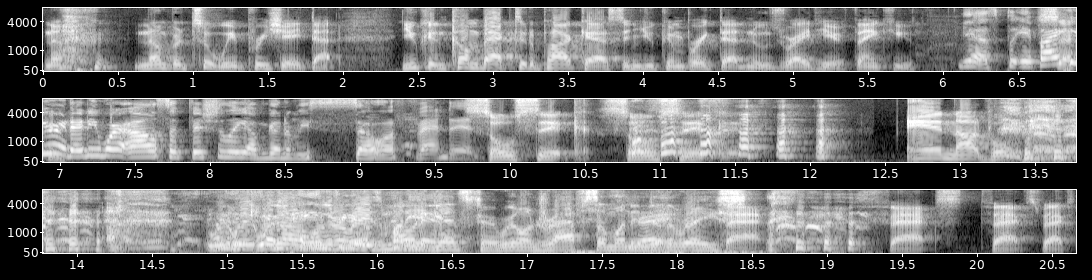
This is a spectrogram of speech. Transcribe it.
no, number two, we appreciate that. You can come back to the podcast and you can break that news right here. Thank you. Yes, please. if I Second, hear it anywhere else officially, I'm going to be so offended. So sick, so sick. and not vote. we, are going to raise money against her. We're going to draft someone right. into the race. Facts, facts, facts, facts.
